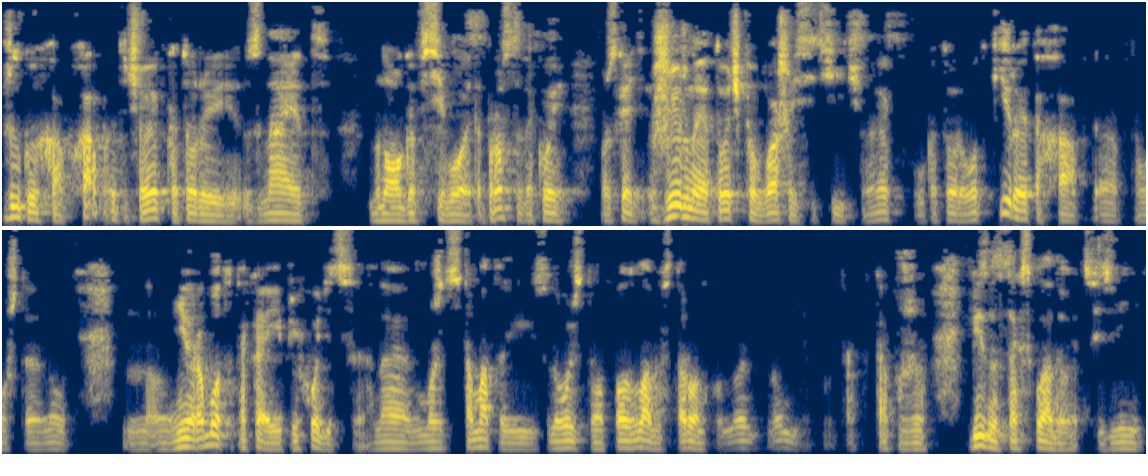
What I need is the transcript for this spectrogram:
Что такое хаб? Хаб – это человек, который знает много всего. Это просто такой, можно сказать, жирная точка в вашей сети. Человек, у которого... Вот Кира – это хаб, да, потому что ну, у нее работа такая, ей приходится. Она, может, с томата и с удовольствием отползла бы в сторонку, но, но нет, так, так уже бизнес так складывается, извини.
